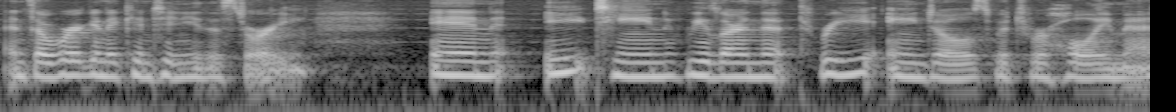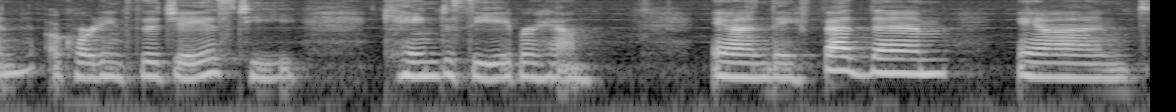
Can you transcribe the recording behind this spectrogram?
And so we're going to continue the story. In 18, we learn that three angels, which were holy men, according to the JST, came to see Abraham. And they fed them, and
